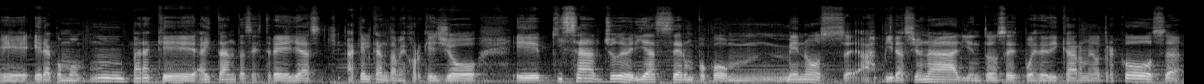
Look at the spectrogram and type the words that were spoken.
Eh, era como, mm, ¿para qué? Hay tantas estrellas, aquel canta mejor que yo, eh, quizá yo debería ser un poco menos aspiracional y entonces pues dedicarme a otra cosa.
